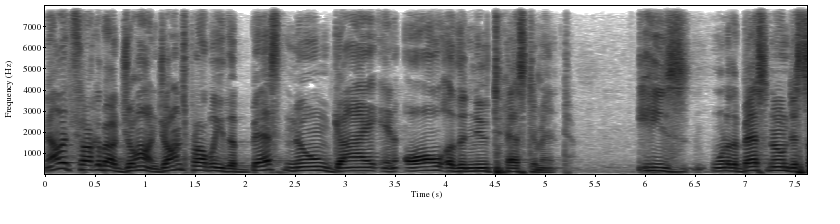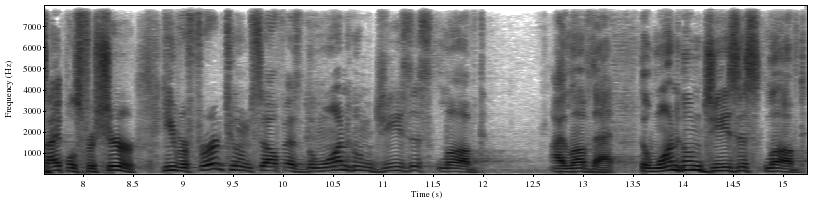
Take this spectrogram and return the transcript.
Now let's talk about John. John's probably the best known guy in all of the New Testament. He's one of the best known disciples for sure. He referred to himself as the one whom Jesus loved. I love that. The one whom Jesus loved.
